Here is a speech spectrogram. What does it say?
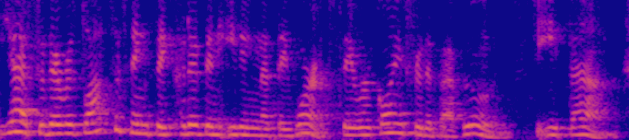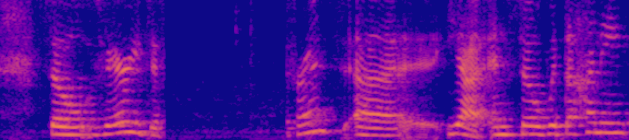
yeah, so there was lots of things they could have been eating that they weren't. They were going for the baboons to eat them. So very different different. Uh, yeah, and so with the honey,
